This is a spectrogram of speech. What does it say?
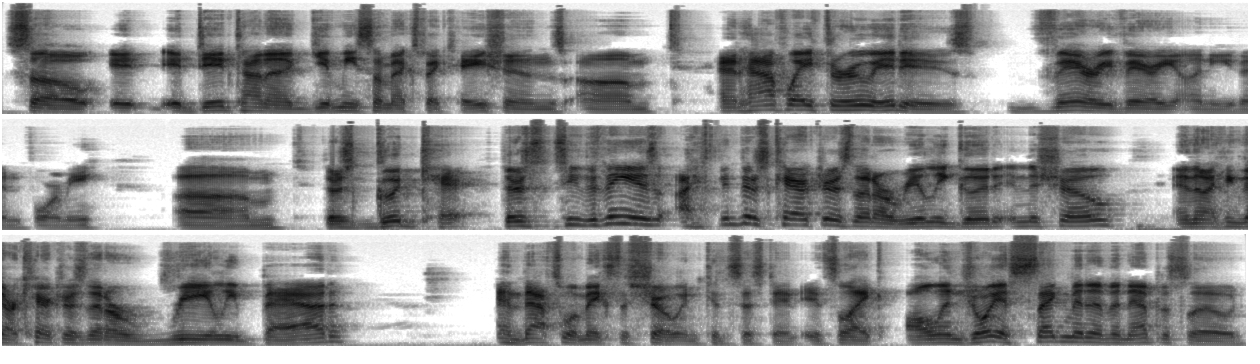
So it it did kind of give me some expectations. Um, and halfway through, it is very very uneven for me. Um, there's good char- there's see the thing is I think there's characters that are really good in the show, and then I think there are characters that are really bad, and that's what makes the show inconsistent. It's like I'll enjoy a segment of an episode,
